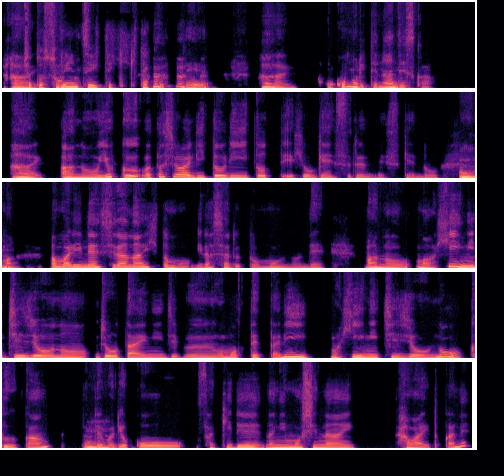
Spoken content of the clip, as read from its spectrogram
はい。ちょっとそれについて聞きたくって、はい。おこもりって何ですか？はい。あの、よく私はリトリートっていう表現するんですけど、うん。まあまりね、知らない人もいらっしゃると思うので、あの、まあ、非日常の状態に自分を持ってったり、まあ、非日常の空間、例えば旅行先で何もしないハワイとかね、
